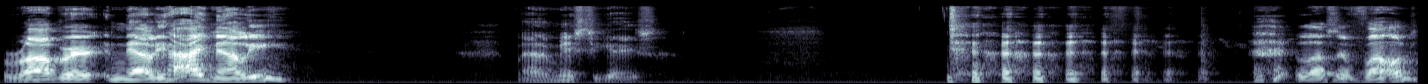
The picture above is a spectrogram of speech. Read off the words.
Robert, Nelly, hi Nelly. Man, I missed you guys. Lost and found.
